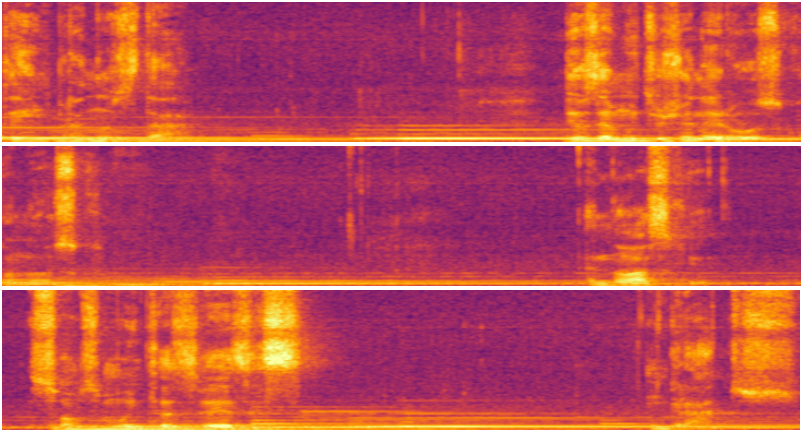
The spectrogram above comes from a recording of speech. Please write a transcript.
tem para nos dar. Deus é muito generoso conosco. É nós que somos muitas vezes ingratos,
